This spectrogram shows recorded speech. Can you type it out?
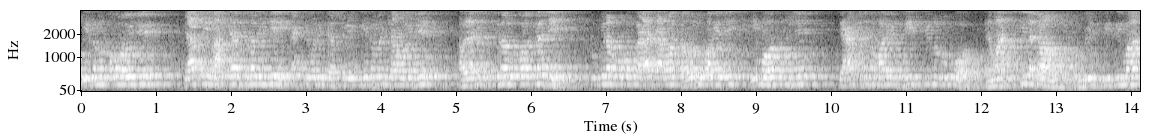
એ તમને ખબર હોવી જોઈએ ત્યાર પછી વાક્ય રચના જે છે એક્ટિવ અને એ તમને ખ્યાલ હોય છે. હવે આ ટૂંકીના રૂપો લખ્યા છે. ટુકીના રૂપો કયા કાળમાં કયો રૂપ આવે છે, એ મહત્વનું છે. ત્યાર પછી તમારે V3 નું રૂપો એમાં ઈ લગાવવાનું છે. V3 માં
